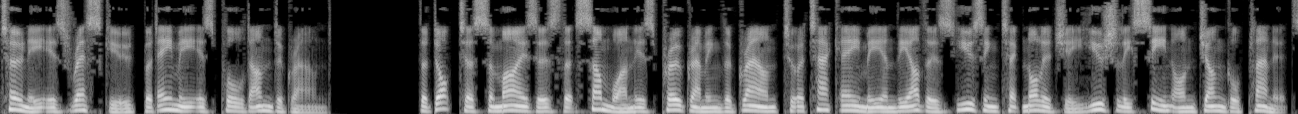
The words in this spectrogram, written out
Tony is rescued but Amy is pulled underground. The Doctor surmises that someone is programming the ground to attack Amy and the others using technology usually seen on jungle planets.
